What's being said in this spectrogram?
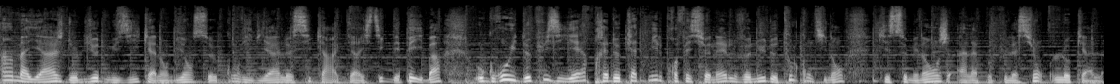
un maillage de lieux de musique à l'ambiance conviviale si caractéristique des Pays-Bas, où grouillent depuis hier près de 4000 professionnels venus de tout le continent qui se mélangent à la population locale.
